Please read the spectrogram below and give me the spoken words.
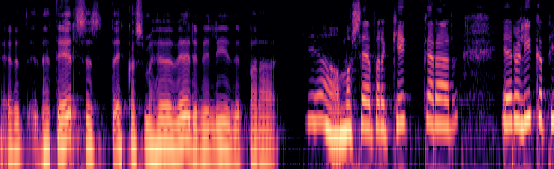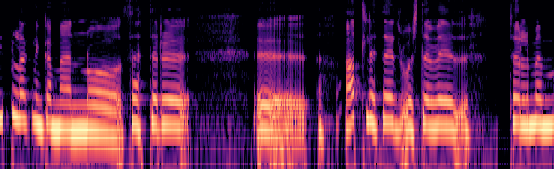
er, þetta er sérst eitthvað sem hefur verið við líði bara Já, maður segja bara giggarar eru líka pípulagningamenn og þetta eru uh, allir þeir, veist, ef við tölum um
